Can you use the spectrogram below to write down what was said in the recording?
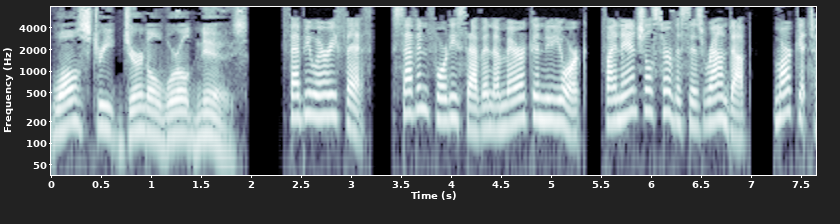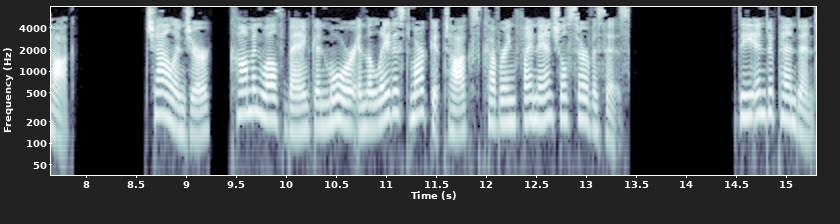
Wall Street Journal World News. February 5, 747 America, New York, Financial Services Roundup, Market Talk. Challenger, Commonwealth Bank and more in the latest market talks covering financial services. The Independent.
